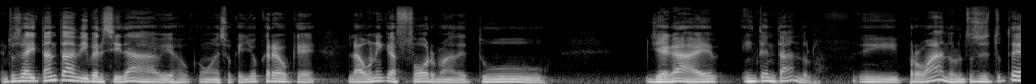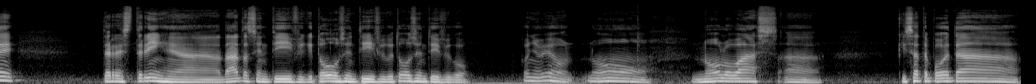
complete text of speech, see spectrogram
Entonces hay tanta diversidad, viejo, con eso, que yo creo que la única forma de tú llegar es intentándolo y probándolo. Entonces, si tú te, te restringes a data científica y todo científico y todo científico, coño viejo, no, no lo vas a... Quizás te puede estar...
